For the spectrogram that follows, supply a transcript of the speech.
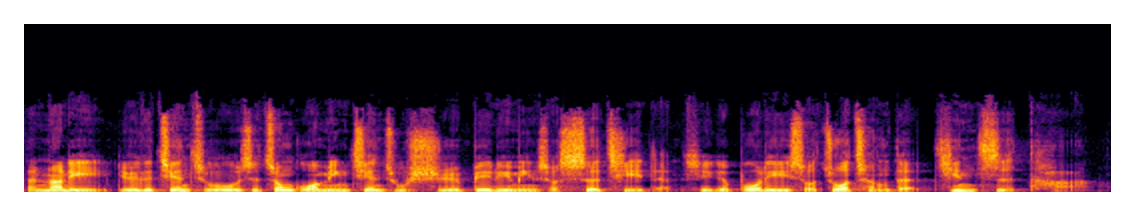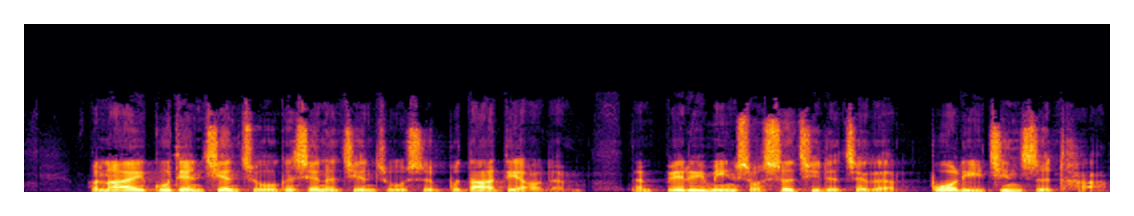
但那里有一个建筑物是中国名建筑师贝聿铭所设计的，是一个玻璃所做成的金字塔。本来古典建筑跟现代建筑是不搭调的，但贝聿铭所设计的这个玻璃金字塔，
